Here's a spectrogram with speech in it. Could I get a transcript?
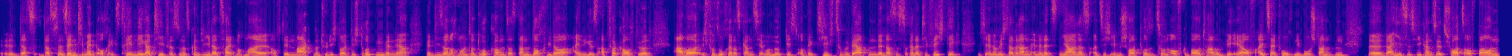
äh, das, das Sentiment auch extrem negativ ist und das könnte jederzeit noch mal auf den Markt natürlich deutlich drücken, wenn der, wenn dieser noch mal unter Druck kommt, dass dann doch wieder einiges abverkauft wird. Aber ich versuche das Ganze immer möglichst objektiv zu bewerten, denn das ist relativ wichtig. Ich erinnere mich daran, Ende letzten Jahres, als ich eben Short-Position aufgebaut habe und wir eher auf Allzeithochniveau standen, äh, da hieß es, wie kannst du jetzt Shorts aufbauen?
